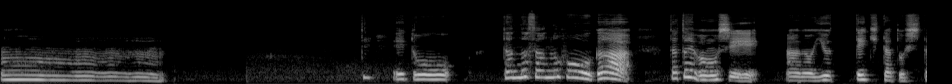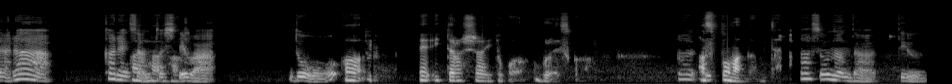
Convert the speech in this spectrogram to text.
うーんうんうんうん。で、えっ、と、旦那さんの方が、例えばもし、あの、言ってきたとしたら、カレンさんとしては、どう？あ、え、行ってらっしゃいとかぐらいですか？ああ、そうなんだ、みたいな。あ、そうなんだっていう、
